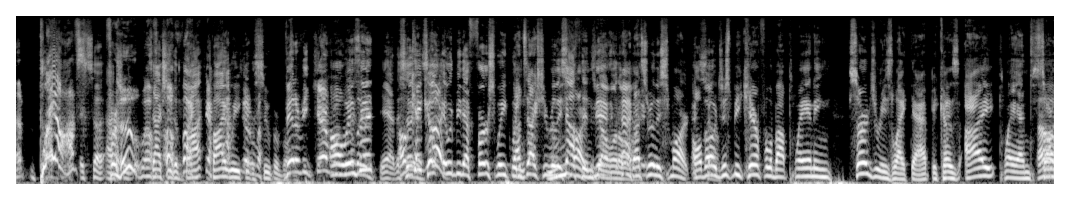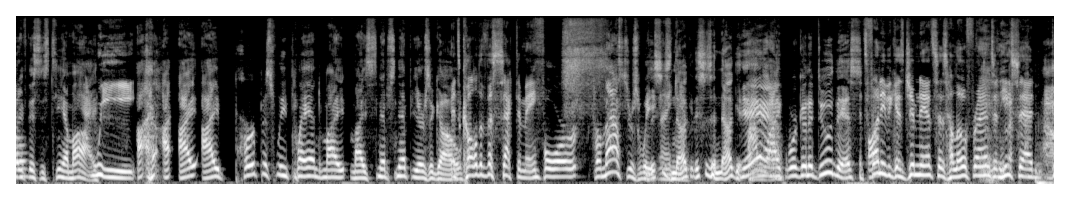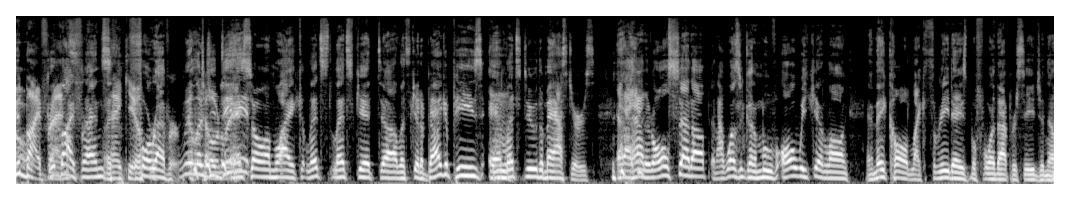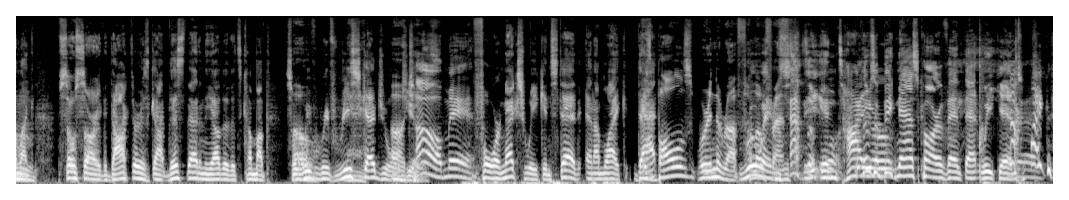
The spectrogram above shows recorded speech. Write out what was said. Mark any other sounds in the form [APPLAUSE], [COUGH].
Playoffs It's uh, for actually, who? It's actually the Oh my bye, bye week of the Super Bowl. Better be careful. Oh, is it? Yeah. the- Okay, so, so good. it would be that first week when That's actually really nothing's smart. going on. That's really smart. Although, just be careful about planning surgeries like that because I planned. Sorry Oh. if this is TMI. We. I, I, I, I purposely planned my my snip snip years ago It's called a vasectomy. for for Masters Week. this is nugget. This is a nugget. Yeah. I'm like, we're gonna do this. It's funny because Jim Nantz says hello, friends, and he said goodbye, friends. Goodbye, friends. Thank you. Forever. Willard, you did. And so I'm like, let's let's get uh, let's get a bag of peas and Mm. let's do the Masters. And I had it all set up, and I wasn't going to move all weekend long. And they called like three days before that procedure, and they're Mm. like, "So sorry, the doctor has got this, that, and the other that's come up. So we've we've rescheduled Oh, you Oh man. for next week instead." And I'm like, His that balls were in the rough. Hello, friends. the entire. There's a big NASCAR event that weekend. [LAUGHS] like,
